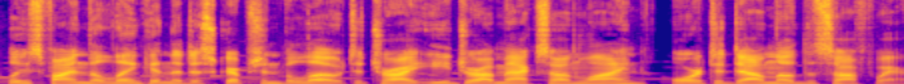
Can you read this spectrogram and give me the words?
Please find the link in the description below to try eDrawMax online or to download the software.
